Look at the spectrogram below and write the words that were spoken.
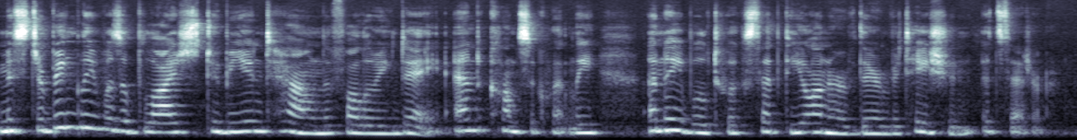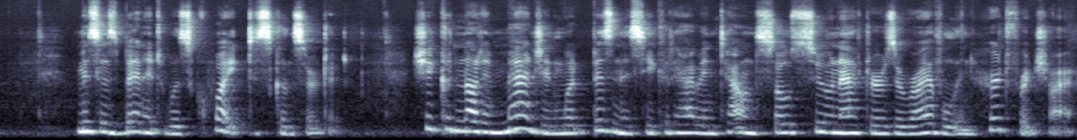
Mr. Bingley was obliged to be in town the following day, and consequently unable to accept the honour of their invitation, etc. Mrs. Bennet was quite disconcerted. She could not imagine what business he could have in town so soon after his arrival in Hertfordshire,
